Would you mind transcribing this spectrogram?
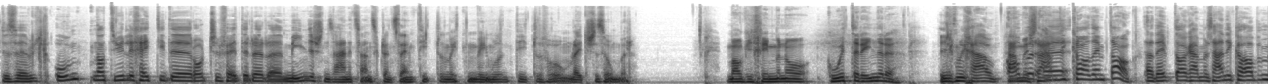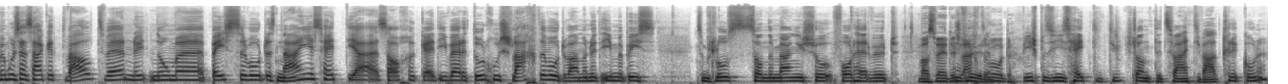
Das wäre wirklich. Und natürlich hätte der Roger Federer äh, mindestens 21 Grand Slam Titel mit dem Wimbledon-Titel vom letzten Sommer. Mag ich immer noch gut erinnern. Ich mich auch. Haben wir Sendung äh, gehabt an dem Tag? An dem Tag haben wir Sendung gehabt, aber man muss auch sagen, die Welt wäre nicht nur besser geworden. Nein, es hätte ja auch Sachen gegeben, die wären durchaus schlechter geworden, wenn man nicht immer bis zum Schluss, sondern manchmal schon vorher würde. Was wäre denn schlechter geworden? Beispielsweise hätte Deutschland den Zweiten Weltkrieg gewonnen.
